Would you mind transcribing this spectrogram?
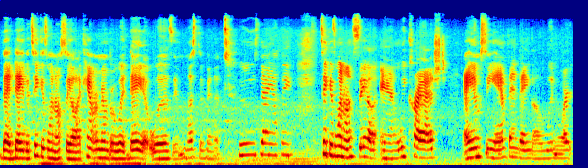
that day. The tickets went on sale. I can't remember what day it was. It must have been a Tuesday, I think. Tickets went on sale, and we crashed. AMC and Fandango wouldn't work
